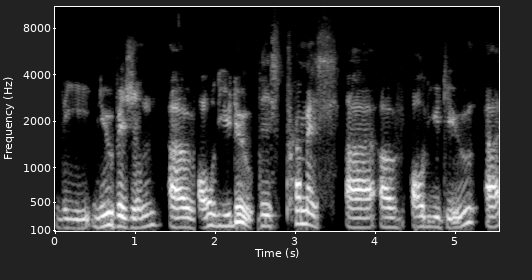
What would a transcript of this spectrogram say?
the new vision of all you do. This premise uh, of all you do uh,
